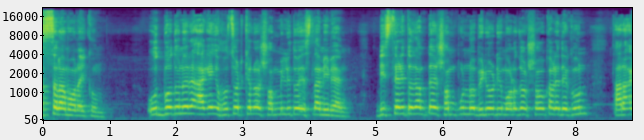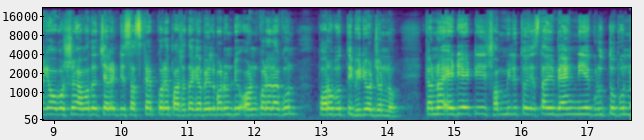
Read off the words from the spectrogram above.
আসসালামু আলাইকুম। উদ্বোধনের আগেই হোঁচট খেল সম্মিলিত ইসলামী ব্যাংক। বিস্তারিত জানতে সম্পূর্ণ ভিডিওটি মনোযোগ সহকারে দেখুন। তার আগে অবশ্যই আমাদের চ্যানেলটি সাবস্ক্রাইব করে পাশে থাকা বেল বাটনটি অন করে রাখুন পরবর্তী ভিডিওর জন্য। কেননা এটি একটি সম্মিলিত ইসলামী ব্যাংক নিয়ে গুরুত্বপূর্ণ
